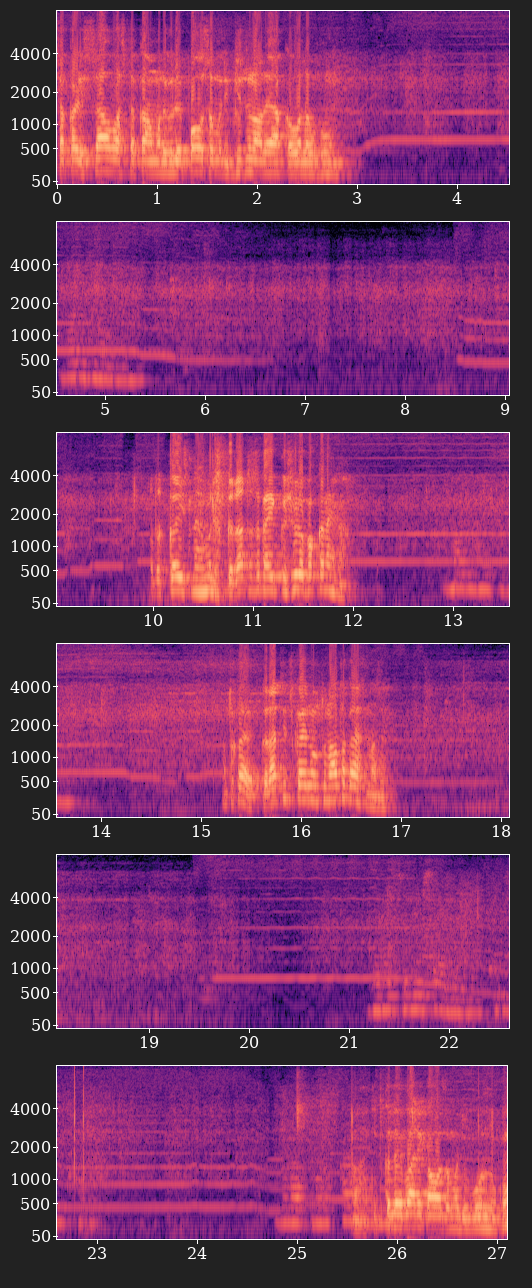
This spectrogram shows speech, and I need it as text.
सकाळी सहा वाजता कामाला गेलोय पावसामध्ये भिजून आलोय अक्का ओला होऊन. आता काहीच नाही म्हणजे कदाचित काही कशी पक्का नाही का? आता काय कदाचित काय नव्हतं ना आता काय असणार आहे? हा, तितकं लय बारीक आवाजामध्ये बोलू नको.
